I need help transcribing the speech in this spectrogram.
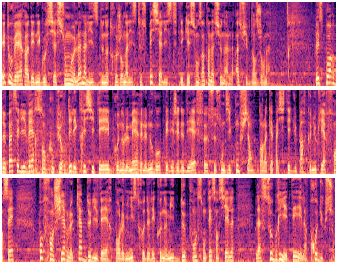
est ouvert à des négociations. L'analyse de notre journaliste spécialiste des questions internationales à suivre dans ce journal. L'espoir de passer l'hiver sans coupure d'électricité, Bruno Le Maire et le nouveau PDG d'EDF se sont dit confiants dans la capacité du parc nucléaire français pour franchir le cap de l'hiver. Pour le ministre de l'économie, deux points sont essentiels, la sobriété et la production.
